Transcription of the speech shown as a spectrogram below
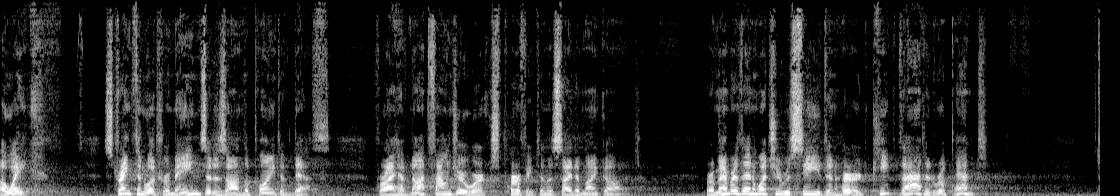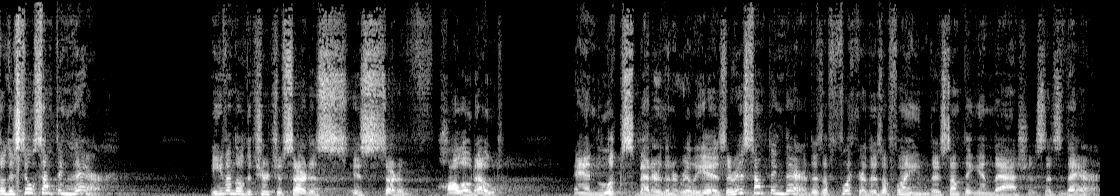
Awake, strengthen what remains, it is on the point of death. For I have not found your works perfect in the sight of my God. Remember then what you received and heard. Keep that and repent. So there's still something there. Even though the church of Sardis is sort of hollowed out and looks better than it really is, there is something there. There's a flicker, there's a flame, there's something in the ashes that's there.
